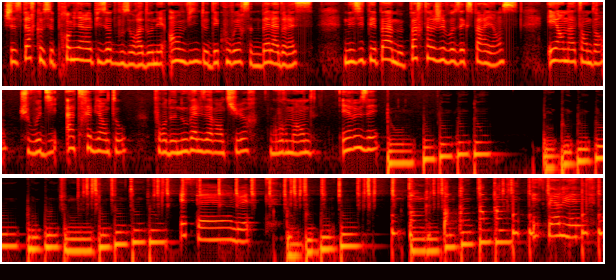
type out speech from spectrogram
J'espère que ce premier épisode vous aura donné envie de découvrir cette belle adresse. N'hésitez pas à me partager vos expériences et en attendant, je vous dis à très bientôt pour de nouvelles aventures gourmandes et rusées. Esperluette. Esperluette.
